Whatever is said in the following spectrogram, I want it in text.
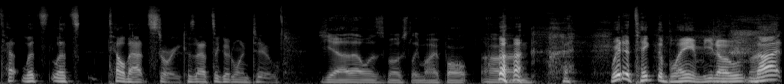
Te- let's let's tell that story because that's a good one too. Yeah, that was mostly my fault. Um, Way to take the blame. You know, not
